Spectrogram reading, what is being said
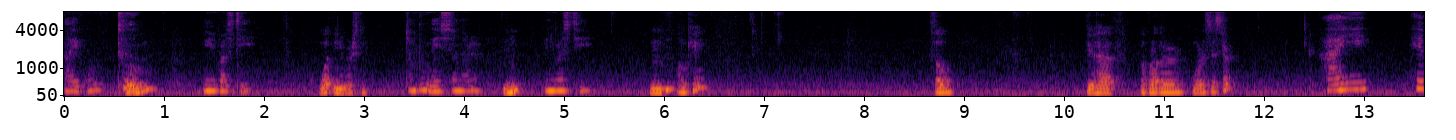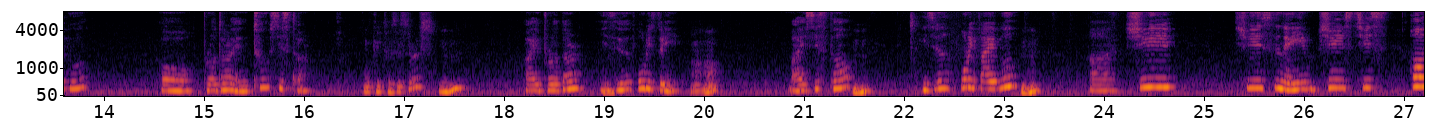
I go to university. What university? 전북 내셔널 Mm-hmm. 유니버시티. Mm-hmm. Okay. So, do you have a brother or a sister? I have a brother and two sisters. Okay, two sisters. Mm-hmm. My brother is 43. Uh-huh. My sister Mhm. is 45. Mm-hmm. Uh, she she's name she's she's her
